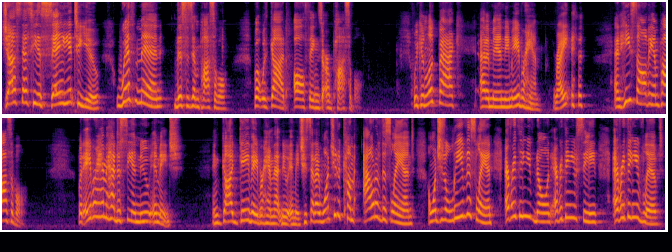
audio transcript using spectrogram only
just as he is saying it to you, with men, this is impossible. But with God, all things are possible. We can look back at a man named Abraham, right? and he saw the impossible. But Abraham had to see a new image. And God gave Abraham that new image. He said, I want you to come out of this land. I want you to leave this land, everything you've known, everything you've seen, everything you've lived.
